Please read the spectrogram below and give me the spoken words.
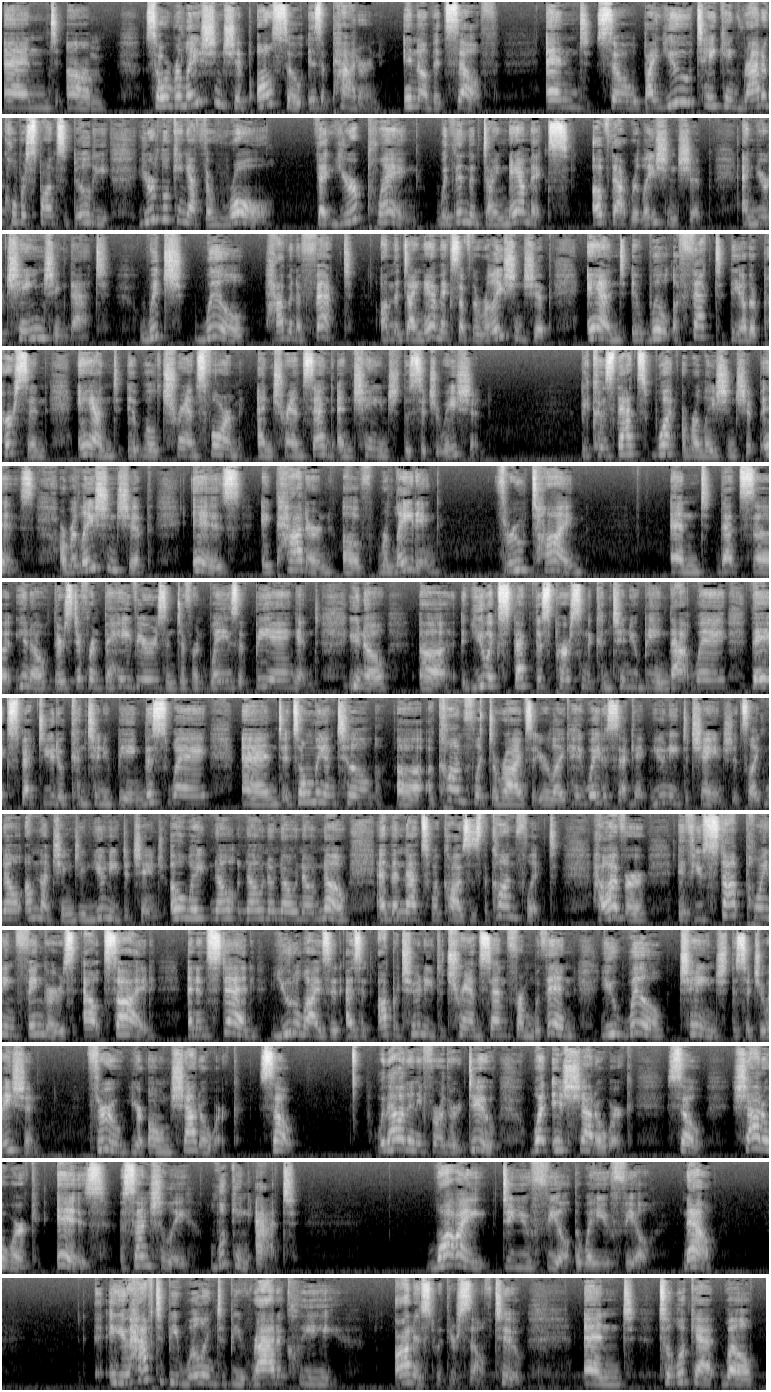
And um, so a relationship also is a pattern in of itself. And so by you taking radical responsibility, you're looking at the role that you're playing within the dynamics of that relationship and you're changing that, which will have an effect on the dynamics of the relationship and it will affect the other person and it will transform and transcend and change the situation. because that's what a relationship is. A relationship is a pattern of relating through time and that's uh, you know there's different behaviors and different ways of being and you know uh, you expect this person to continue being that way. They expect you to continue being this way. And it's only until uh, a conflict arrives that you're like hey wait a second. You need to change. It's like no i'm not changing. You need to change. Oh wait. No no no no no no. And then that's what causes the conflict. However if you stop pointing fingers outside and instead utilize it as an opportunity to transcend from within, you will change the situation through your own shadow work. So, without any further ado, what is shadow work? So, shadow work is essentially looking at why do you feel the way you feel? Now, you have to be willing to be radically honest with yourself too. And to look at, well,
